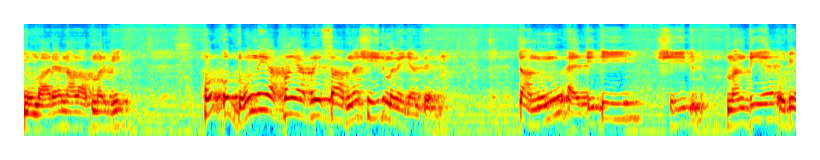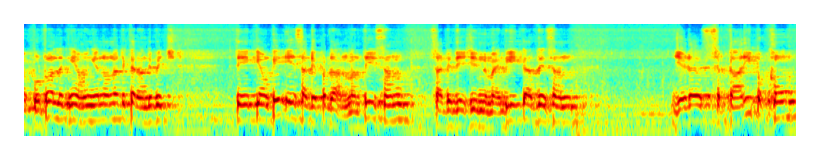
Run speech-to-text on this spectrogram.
ਨੂੰ ਮਾਰਿਆ, ਨਾਲ ਆਪ ਮਰ ਗਈ। ਹੁਣ ਉਹ ਦੋਨੇ ਆਪਣੇ ਆਪਣੇ ਹਿਸਾਬ ਨਾਲ ਸ਼ਹੀਦ ਮੰਨੇ ਜਾਂਦੇ ਨੇ। ਤੁਹਾਨੂੰ ਨੂੰ ਐਲਟੀਟੀ ਸ਼ਹੀਦ ਮੰਨਦੀ ਹੈ, ਉਹਦੀਆਂ ਫੋਟੋਆਂ ਲੱਗੀਆਂ ਹੋਈਆਂ ਨੇ ਉਹਨਾਂ ਦੇ ਘਰਾਂ ਦੇ ਵਿੱਚ। ਤੇ ਕਿਉਂਕਿ ਇਹ ਸਾਡੇ ਪ੍ਰਧਾਨ ਮੰਤਰੀ ਸਨ, ਸਾਡੇ ਦੇਸ਼ ਦੀ ਨੁਮਾਇੰਦਗੀ ਕਰਦੇ ਸਨ, ਜਿਹੜਾ ਸਰਕਾਰੀ ਪੱਖੋਂ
